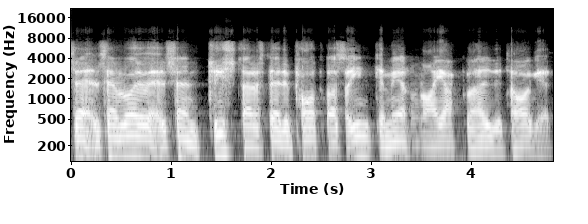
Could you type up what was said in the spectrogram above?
Sen, sen, var det, sen tystades det. Det pratades inte mer om några jackor överhuvudtaget.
